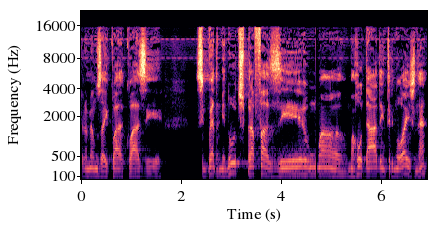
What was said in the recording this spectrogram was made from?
pelo menos aí quase 50 minutos para fazer uma, uma rodada entre nós, né?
